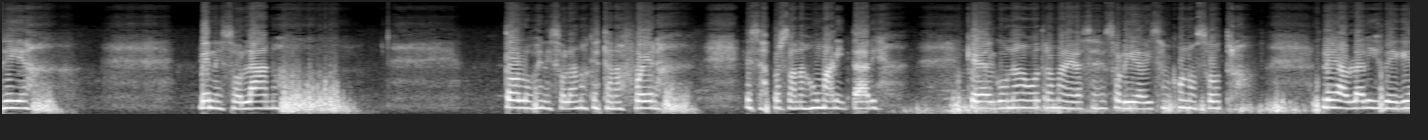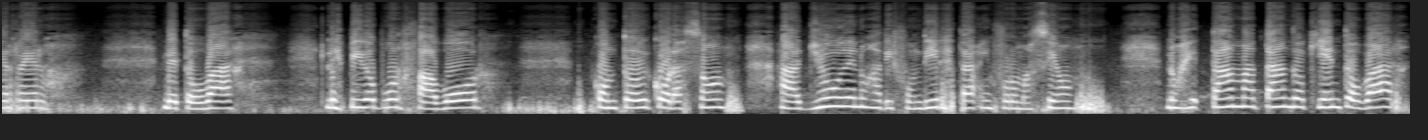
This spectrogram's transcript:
días, venezolanos, todos los venezolanos que están afuera, esas personas humanitarias que de alguna u otra manera se solidarizan con nosotros. Les habla Lisbeth Guerrero de Tobar. Les pido por favor, con todo el corazón, ayúdenos a difundir esta información. Nos están matando aquí en Tobar,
